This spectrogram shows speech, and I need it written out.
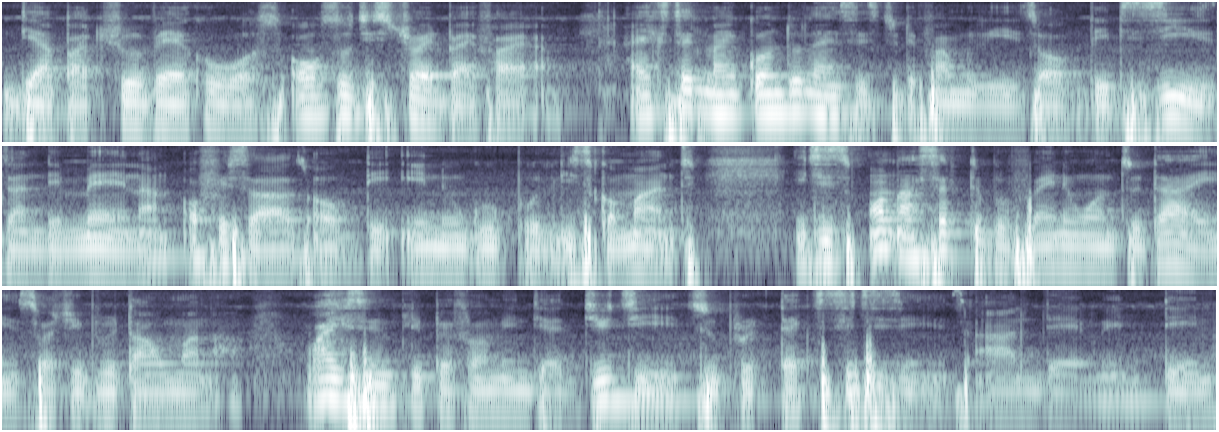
Their patrol vehicle was also destroyed by fire. I extend my condolences to the families of the deceased and the men and officers of the Enugu Police Command. It is unacceptable for anyone to die in such a brutal manner while simply performing their duty to protect citizens and uh, maintain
